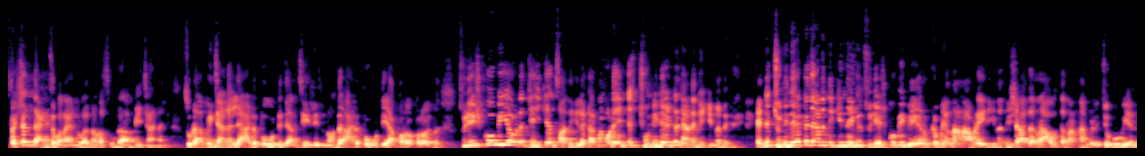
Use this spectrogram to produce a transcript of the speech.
സ്പെഷ്യൽ താങ്ക്സ് പറയാനുള്ളത് നമ്മുടെ സുഡാപ്പി ചാനൽ സുഡാപ്പി ചാനലിൽ അടുപ്പ് കൂട്ടി ചർച്ചയിലിരുന്നുണ്ട്. അടുപ്പ് കൂട്ടി അപ്പുറം അപ്പുറം എന്ന് സുരേഷ് ഗോപി അവിടെ ജയിക്കാൻ സാധിക്കില്ല. കാരണം അവിടെ എന്റെ ചുനിലേട്ടനാണ് നിൽക്കുന്നത്. എന്റെ ചുനിലേട്ടനാണ് നിൽക്കുന്നതെങ്കിൽ സുരേഷ് ഗോപി വേർക്കും എന്നാണ് അവിടെ ഇരിക്കുന്ന നിഷാദ് റാവുത്തർ അണ്ണൻ വിളിച്ചു പോവുകയാണ്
